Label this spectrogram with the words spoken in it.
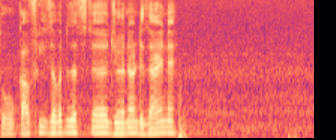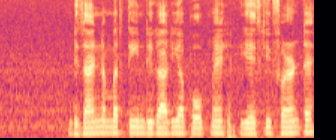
तो काफ़ी ज़बरदस्त जो है ना डिज़ाइन है। डिज़ाइन नंबर तीन रिगालिया पॉप में, ये इसकी फ्रंट है।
